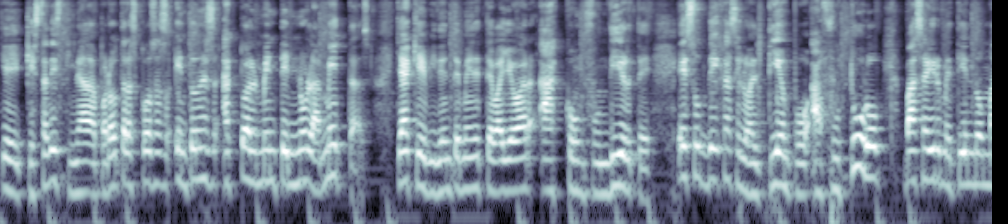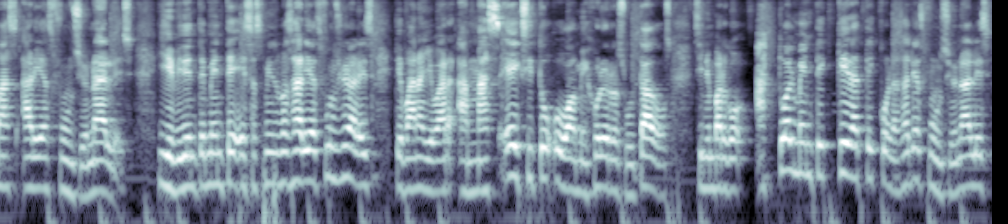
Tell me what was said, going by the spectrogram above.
que, que está destinada para otras cosas, entonces actualmente no la metas, ya que evidentemente te va a llevar a confundirte. Eso déjaselo al tiempo, a futuro vas a ir metiendo más áreas funcionales y evidentemente esas mismas áreas funcionales te van a llevar a más éxito o a mejores resultados. Sin embargo, actualmente quédate con las áreas funcionales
